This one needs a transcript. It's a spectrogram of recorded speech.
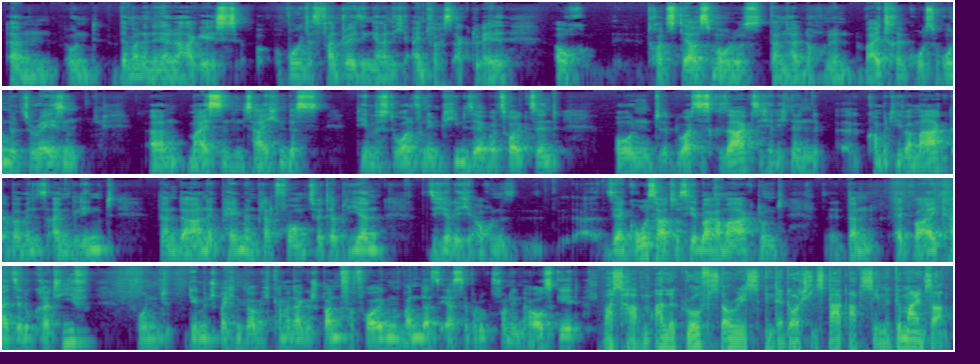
Ähm, und wenn man dann in der Lage ist, obwohl das Fundraising ja nicht einfach ist aktuell, auch trotz Stealth-Modus dann halt noch eine weitere große Runde zu raisen, ähm, meistens ein Zeichen, dass die Investoren von dem Team sehr überzeugt sind. Und du hast es gesagt, sicherlich ein äh, kompetitiver Markt, aber wenn es einem gelingt, dann da eine Payment-Plattform zu etablieren, sicherlich auch ein sehr großer adressierbarer Markt und äh, dann Advike halt sehr lukrativ. Und dementsprechend, glaube ich, kann man da gespannt verfolgen, wann das erste Produkt von denen rausgeht. Was haben alle Growth Stories in der deutschen Startup-Szene gemeinsam?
